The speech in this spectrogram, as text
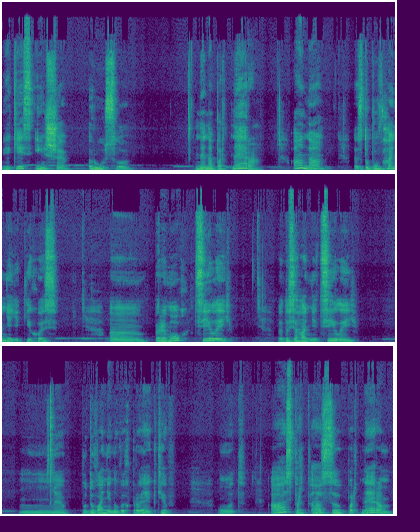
в якесь інше русло. Не на партнера, а на здобування якихось е, перемог, цілей, досягання цілей, е, будування нових проєктів. От. А, з а з партнером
